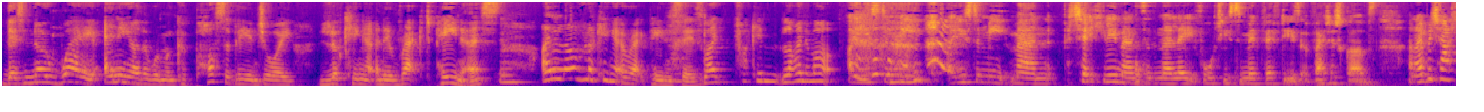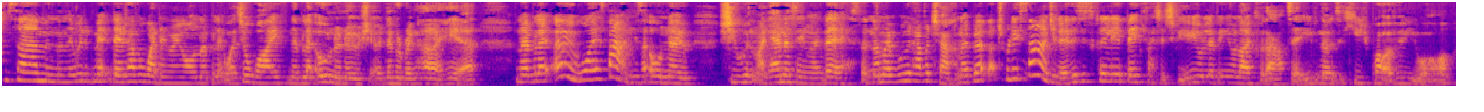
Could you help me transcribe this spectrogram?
There's no way any other woman could possibly enjoy looking at an erect penis. Mm. I love looking at erect penises. Like, fucking line them up. I used to meet I used to meet men, particularly men of in their late forties to mid fifties at fetish clubs, and I'd be chatting to them, and then they would admit they would have a wedding ring on. and I'd be like, "Where's your wife?" And they'd be like, "Oh no, no, she, I'd never bring her here." And I'd be like, "Oh, why is that?" And he's like, "Oh no, she wouldn't like anything like this." And then I would have a chat, and I'd be like, "That's really sad. You know, this is clearly a big fetish for you. You're living your life without it, even though it's a huge part of who you are."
